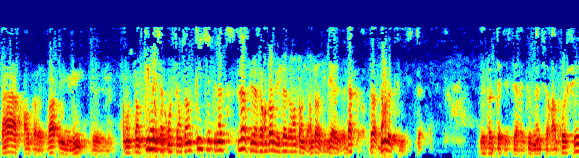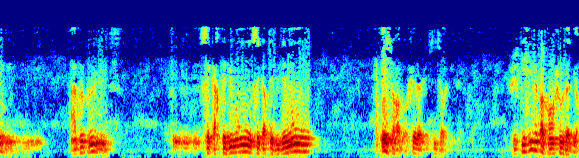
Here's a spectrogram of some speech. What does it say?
par, encore une fois, une lutte euh, constante qui met sa conscience en Christ. C'est une, ça, tu l'avais entendu, je l'avais entendu, entendu, euh, d'accord, dans le Christ. Il peut peut-être espérer tout de même se rapprocher un peu plus, s'écarter du monde, s'écarter du démon, et se rapprocher de la justice. Jusqu'ici, j'ai pas grand-chose à dire,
